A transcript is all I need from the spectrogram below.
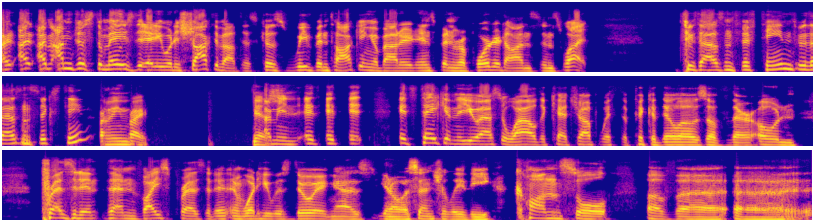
I, I, I'm just amazed that anyone is shocked about this because we've been talking about it and it's been reported on since what 2015 2016 i mean right Yes. I mean, it, it, it, it's taken the U.S. a while to catch up with the picadillos of their own president, then vice president, and what he was doing as, you know, essentially the consul of uh, uh,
